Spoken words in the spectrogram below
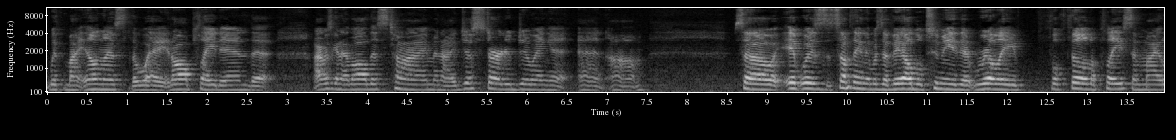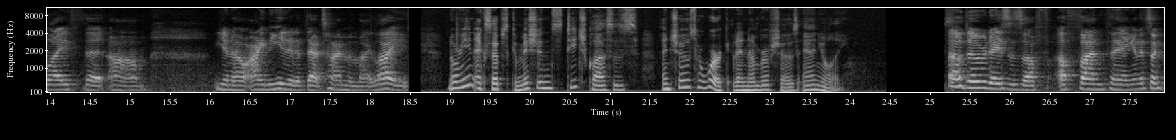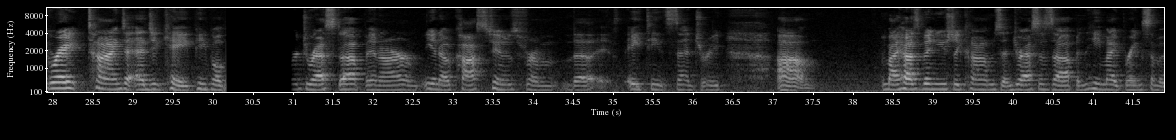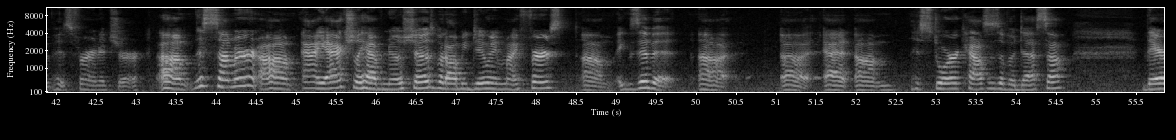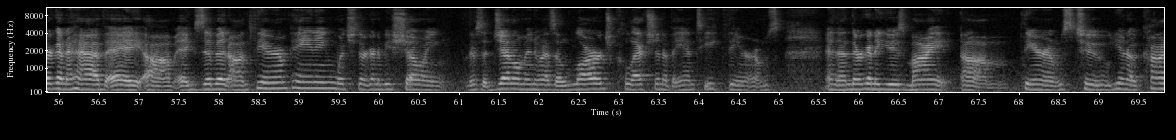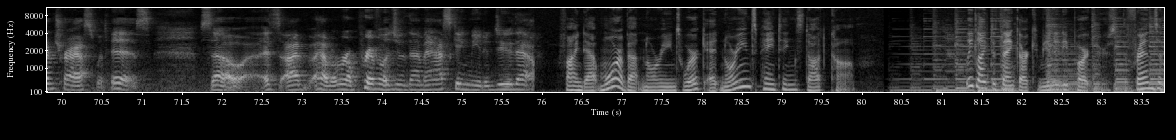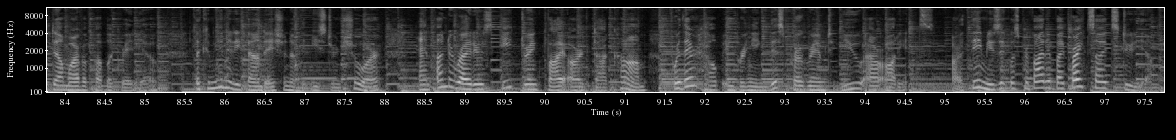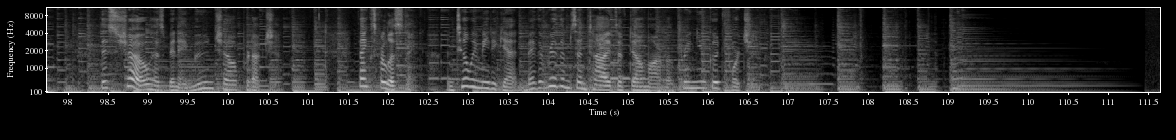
with my illness, the way it all played in that I was going to have all this time and I just started doing it and um, so it was something that was available to me that really fulfilled a place in my life that um, you know I needed at that time in my life. Noreen accepts commissions, teach classes, and shows her work at a number of shows annually. Oh, Dover Days is a, a fun thing, and it's a great time to educate people we're dressed up in our, you know, costumes from the 18th century. Um, my husband usually comes and dresses up, and he might bring some of his furniture. Um, this summer, um, I actually have no shows, but I'll be doing my first um, exhibit uh, uh, at um, Historic Houses of Odessa. They're going to have a um, exhibit on theorem painting, which they're going to be showing. There's a gentleman who has a large collection of antique theorems, and then they're going to use my um, theorems to, you know, contrast with his. So it's I have a real privilege of them asking me to do that. Find out more about Noreen's work at noreenspaintings.com. We'd like to thank our community partners, the Friends of Delmarva Public Radio, the Community Foundation of the Eastern Shore, and underwriters EatDrinkBuyArt.com for their help in bringing this program to you, our audience. Our theme music was provided by Brightside Studio. This show has been a Moonshell production. Thanks for listening. Until we meet again, may the rhythms and tides of Delmarva bring you good fortune.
